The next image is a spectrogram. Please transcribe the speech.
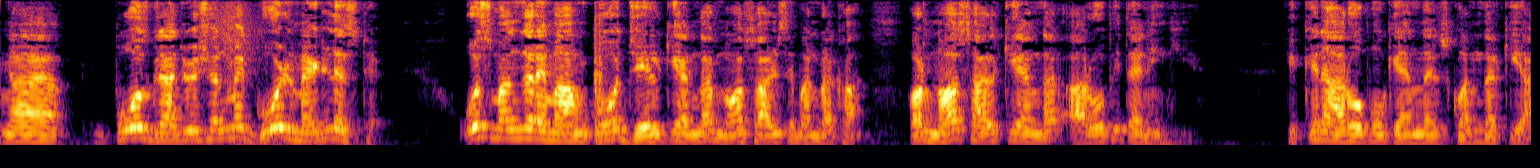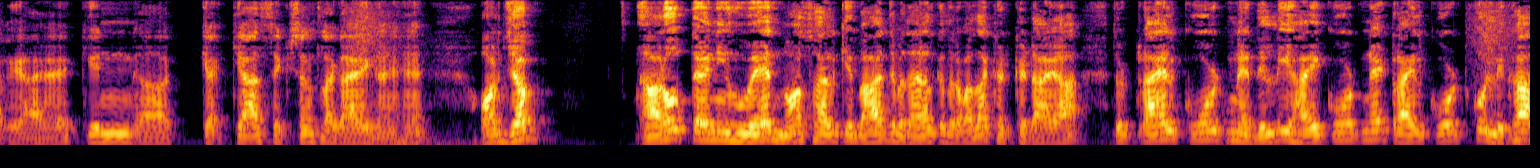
पोस्ट ग्रेजुएशन में गोल्ड मेडलिस्ट है। उस मंजर इमाम को जेल के अंदर नौ साल से बंद रखा और नौ साल के अंदर आरोप तय नहीं किए कि किन आरोपों के अंदर इसको अंदर किया गया है किन आ, क्या, क्या सेक्शंस लगाए गए हैं। और जब आरोप तय नहीं हुए नौ साल के बाद जब अदालत का दरवाज़ा खटखटाया तो ट्रायल कोर्ट ने दिल्ली हाई कोर्ट ने ट्रायल कोर्ट को लिखा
